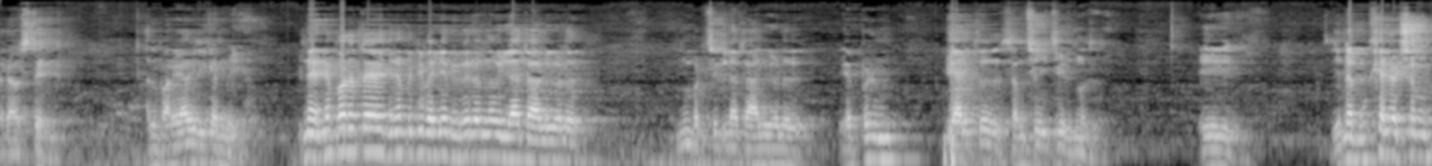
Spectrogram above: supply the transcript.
ഒരവസ്ഥയുണ്ട്. അത് പറയാതിരിക്കാൻ വയ്യ. പിന്നെ എന്നെപ്പോലത്തെ ഇതിനെപ്പറ്റി വലിയ വിവരമൊന്നും ഇല്ലാത്ത ആളുകൾ ഒന്നും പഠിച്ചിട്ടില്ലാത്ത ആളുകൾ എപ്പോഴും അടുത്ത് സംശയിച്ചിരുന്നത്. ഈ ഇതിന്റെ മുഖ്യ ലക്ഷ്യം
